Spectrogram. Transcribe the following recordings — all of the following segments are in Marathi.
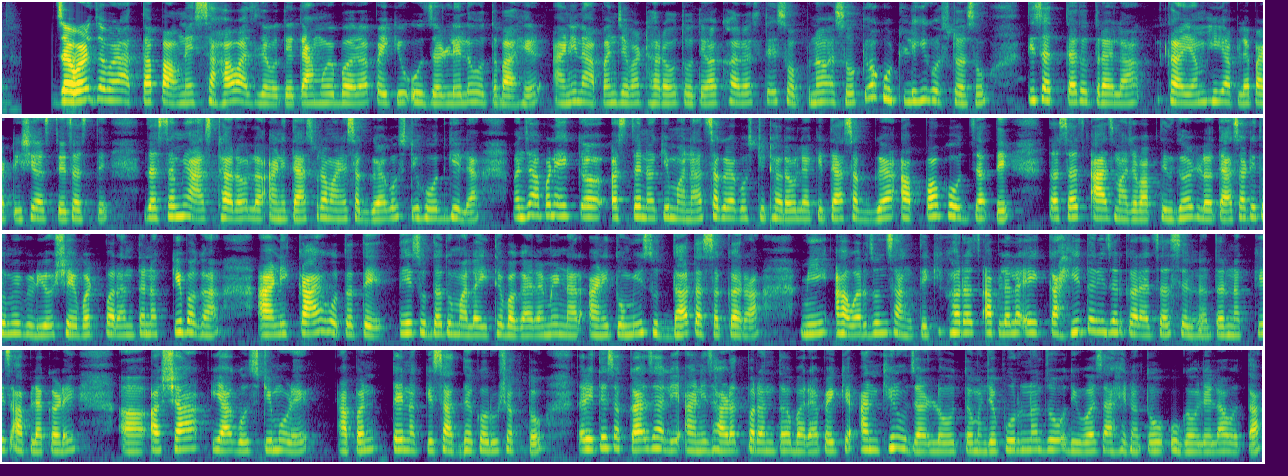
जवळजवळ आत्ता पावणे सहा वाजले होते त्यामुळे बऱ्यापैकी उजळलेलं होतं बाहेर. आणि ना आपण जेव्हा ठरवतो तेव्हा खरंच ते स्वप्न असो किंवा कुठलीही गोष्ट असो ती सत्यात उतरायला कायम ही आपल्या पाठीशी असतेच असते. जसं मी आज ठरवलं आणि त्याचप्रमाणे सगळ्या गोष्टी होत गेल्या म्हणजे आपण एक असते ना की मनात सगळ्या गोष्टी ठरवल्या की त्या सगळ्या आपोआप होत जाते. तसंच आज माझ्या बाबतीत घडलं त्यासाठी तुम्ही व्हिडिओ शेवटपर्यंत नक्की बघा. आणि काय होतं ते हे सुद्धा तुम्हाला इथे बघायला मिळणार आणि तुम्हीसुद्धा तसं करा. मी आवर्जून सांगते की खरंच आपल्याला एक काहीतरी जर करायचं असेल ना तर नक्कीच आपल्याकडे अशा या गोष्टीमुळे आपण ते नक्की साध्य करू शकतो. तर इथे सकाळ झाली आणि झाडतपर्यंत बऱ्यापैकी आणखीन उजाडलं होतं. म्हणजे पूर्ण जो दिवस आहे ना तो उगवलेला होता.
